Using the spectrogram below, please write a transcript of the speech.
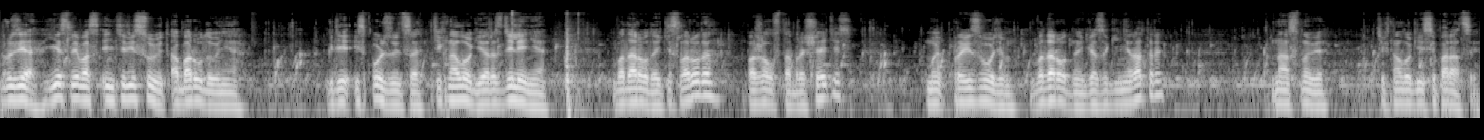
Друзья, если вас интересует оборудование, где используется технология разделения водорода и кислорода, пожалуйста, обращайтесь. Мы производим водородные газогенераторы на основе технологии сепарации.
